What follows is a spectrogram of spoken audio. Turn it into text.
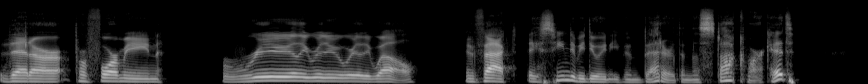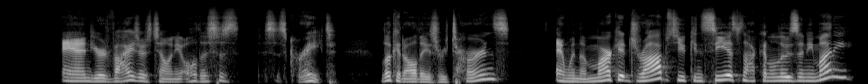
that are performing really, really, really well? In fact, they seem to be doing even better than the stock market. And your advisor is telling you, oh, this is this is great look at all these returns. And when the market drops, you can see it's not going to lose any money.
